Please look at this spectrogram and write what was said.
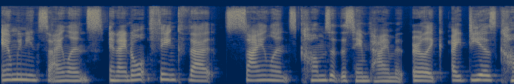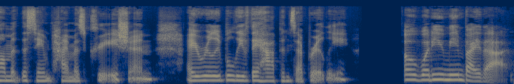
And we need silence. And I don't think that silence comes at the same time, or like ideas come at the same time as creation. I really believe they happen separately. Oh, what do you mean by that?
